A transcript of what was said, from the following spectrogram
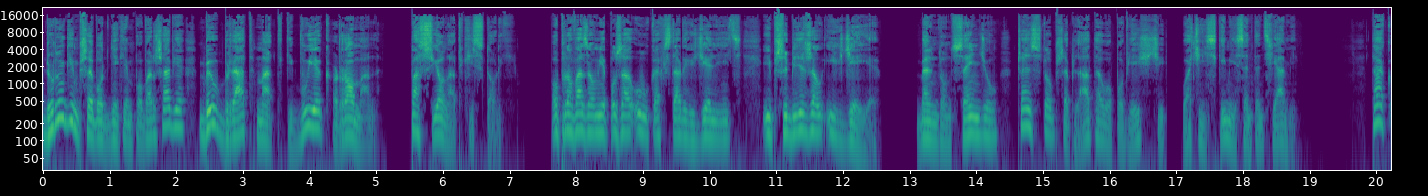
Drugim przewodnikiem po Warszawie był brat matki, wujek Roman, pasjonat historii. Oprowadzał mnie po zaułkach starych dzielnic i przybliżał ich dzieje. Będąc sędzią, często przeplatał opowieści łacińskimi sentencjami. Tak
